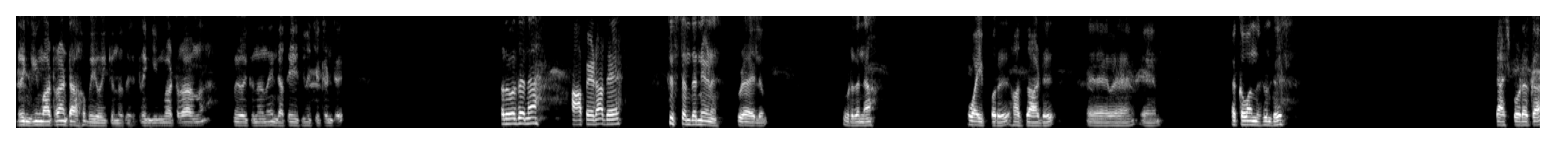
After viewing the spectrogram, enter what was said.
ഡ്രിങ്കിങ് വാട്ടറാണ് ട്ടാ ഉപയോഗിക്കുന്നത്. ഡ്രിങ്കിങ് വാട്ടറാണ് ഉപയോഗിക്കുന്നതെന്ന് ഇതിന്റെ അകത്ത് എഴുതി വെച്ചിട്ടുണ്ട്. അതുപോലെ തന്നെ ആപ്പയുടെ അതേ സിസ്റ്റം തന്നെയാണ് ഇവിടെ ആയാലും. ഇവിടെ തന്നെ വൈപ്പർ ഹസാഡ് ഒക്കെ വന്നിട്ടുണ്ട്. ഡാഷ്ബോർഡൊക്കെ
